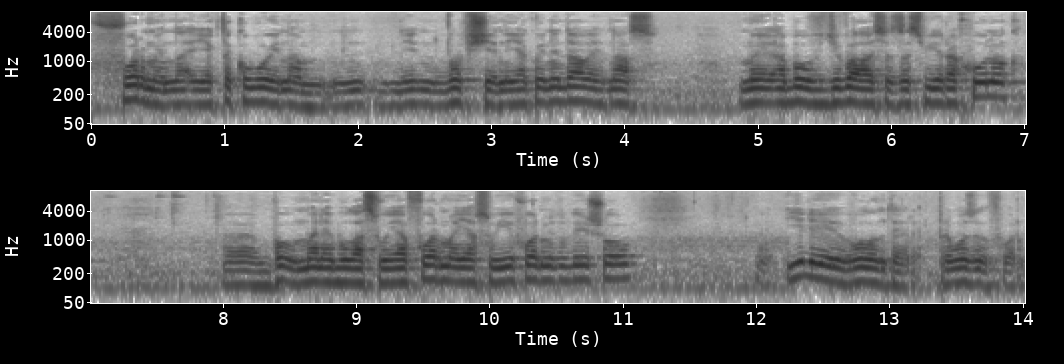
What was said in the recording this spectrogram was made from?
форми як такової нам взагалі ніякої не дали. Нас ми або вдівалися за свій рахунок, бо в мене була своя форма, я в своїй формі туди йшов. Ілі волонтери привозили форму.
